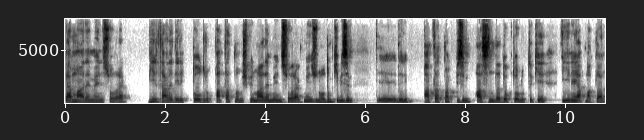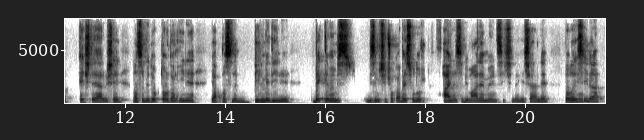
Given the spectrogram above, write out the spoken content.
Ben maden mühendisi olarak bir tane delik doldurup patlatmamış bir maden mühendisi olarak mezun oldum ki bizim e, delik patlatmak bizim aslında doktorluktaki iğne yapmakla eşdeğer bir şey. Nasıl bir doktordan iğne yapmasını bilmediğini beklememiz bizim için çok abes olur. Aynısı bir maden mühendisi için de geçerli. Dolayısıyla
